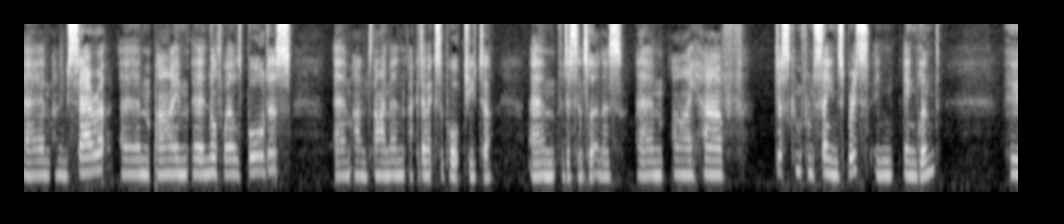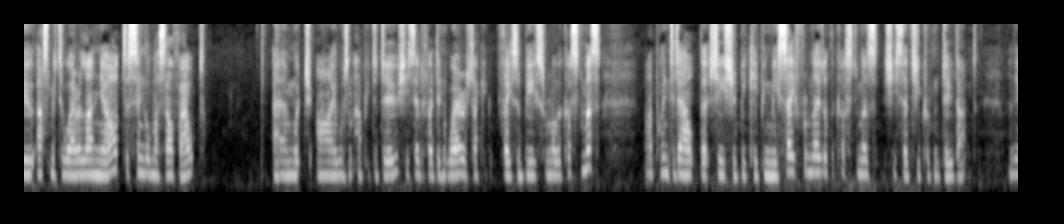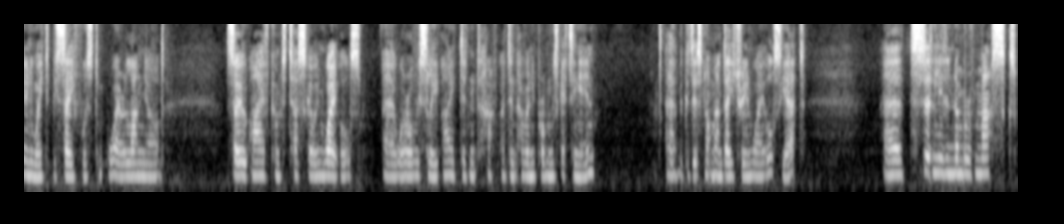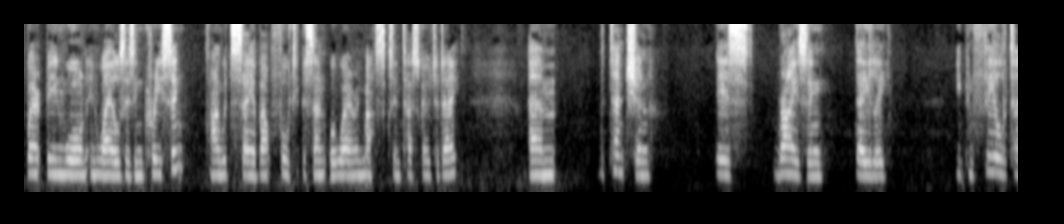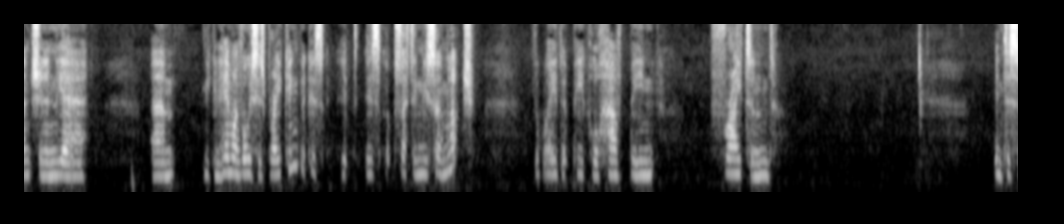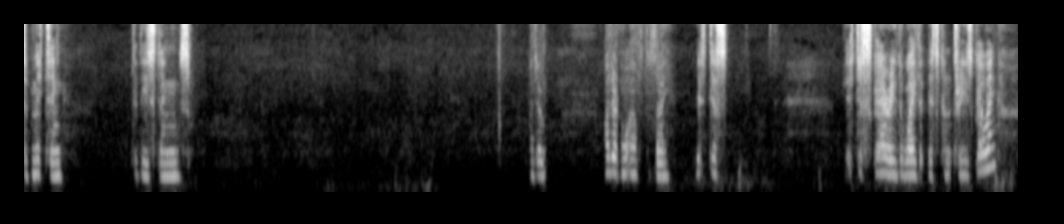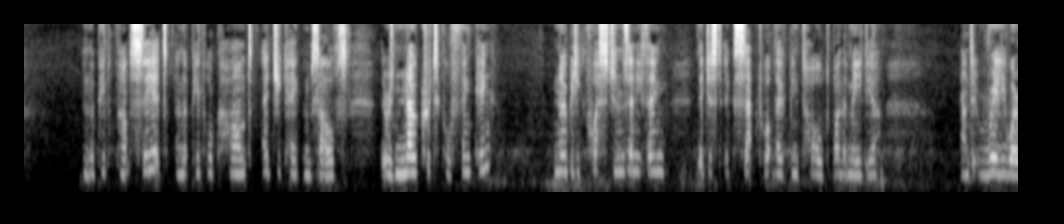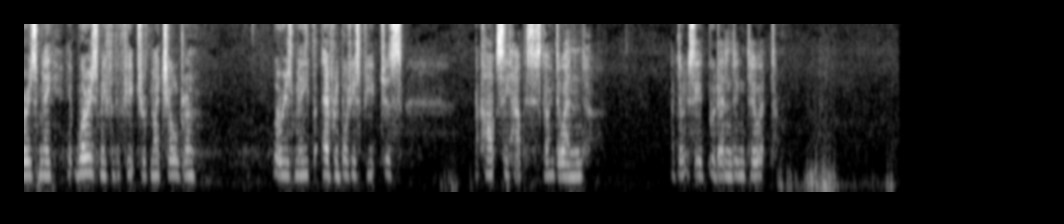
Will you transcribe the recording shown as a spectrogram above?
Um, name's Sarah. Um, I'm uh, North Wales Borders um, and I'm an academic support tutor um, for distance learners. Um, I have just come from Sainsbury's in England who asked me to wear a lanyard to single myself out um, which I wasn't happy to do. She said if I didn't wear it I could face abuse from other customers and I pointed out that she should be keeping me safe from those other customers. She said she couldn't do that and the only way to be safe was to wear a lanyard. So I've come to Tesco in Wales, uh, where obviously I didn't have I didn't have any problems getting in, uh, because it's not mandatory in Wales yet. Uh, certainly the number of masks being worn in Wales is increasing. I would say about 40% were wearing masks in Tesco today. Um, the tension is rising daily you can feel the tension in the air. Um, you can hear my voice is breaking because it is upsetting me so much. The way that people have been frightened into submitting to these things. I don't I don't know what else to say. It's just it's just scary the way that this country is going and that people can't see it and that people can't educate themselves. There is no critical thinking. Nobody questions anything. They just accept what they've been told by the media. And it really worries me. It worries me for the future of my children. It worries me for everybody's futures. I can't see how this is going to end. I don't see a good ending to it.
